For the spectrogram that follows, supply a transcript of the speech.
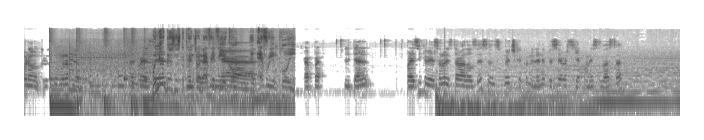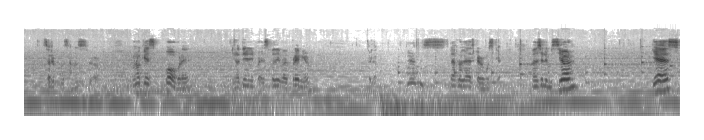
Bueno, creo que fue muy rápido. Al parecer, When your business depends on every vehicle and every employee, Literal, parece que solo necesitaba dos de esos. Voy a checar con el NPC a ver si ya con esos basta. Sorry por los anuncios, pero uno que es pobre y no tiene ni para Spotify Premium. Pero, pero pues, la floja de descargar música. Vamos a hacer la emisión. Yes,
